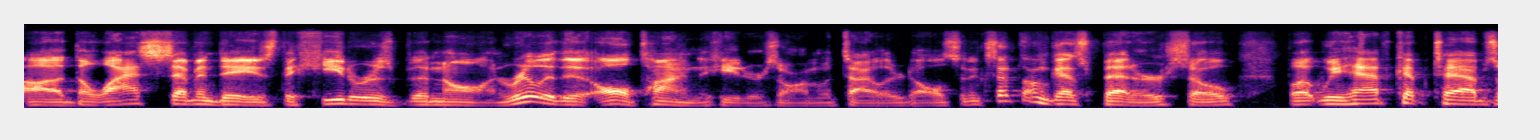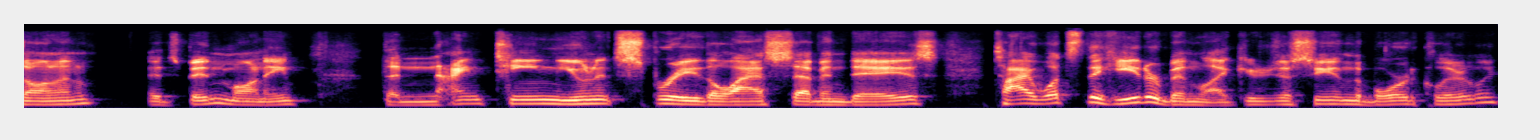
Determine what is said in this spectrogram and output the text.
Uh, the last seven days, the heater has been on. Really, the all time the heater's on with Tyler Dawson, except on Guess Better. So, but we have kept tabs on him. It's been money. The 19 unit spree the last seven days. Ty, what's the heater been like? You're just seeing the board clearly.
